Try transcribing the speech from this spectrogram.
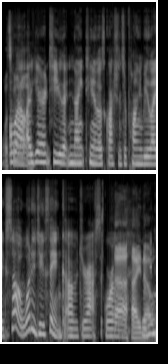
What's going on? well, on? I guarantee you that 19 of those questions are probably going to be like, so what did you think of Jurassic World? I know.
